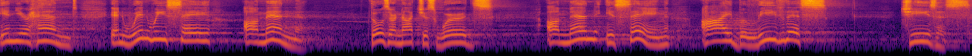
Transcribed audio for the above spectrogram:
in your hand and when we say Amen, those are not just words. Amen is saying, I believe this. Jesus,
